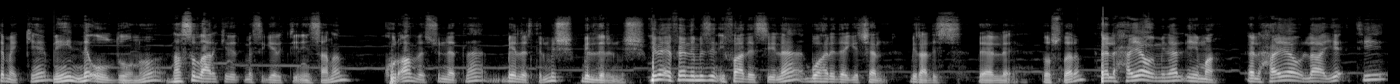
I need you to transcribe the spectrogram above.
Demek ki neyin ne olduğunu, nasıl hareket etmesi gerektiğini insanın Kur'an ve sünnetle belirtilmiş, bildirilmiş. Yine Efendimizin ifadesiyle Buhari'de geçen bir hadis değerli dostlarım. El hayâ minel iman. El hayâ la ye'ti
